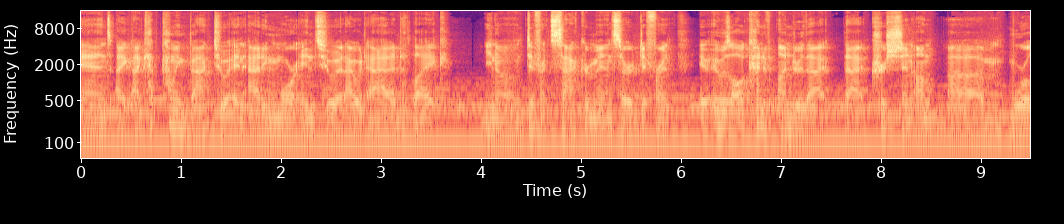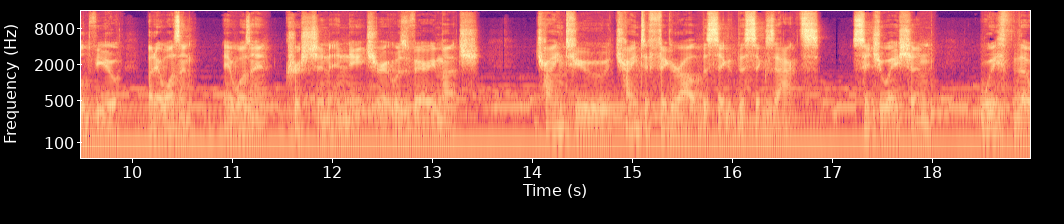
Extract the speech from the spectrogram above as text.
and I, I kept coming back to it and adding more into it. I would add like you know different sacraments or different. It, it was all kind of under that that Christian um, worldview, but it wasn't. It wasn't Christian in nature. It was very much trying to trying to figure out this this exact situation with the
